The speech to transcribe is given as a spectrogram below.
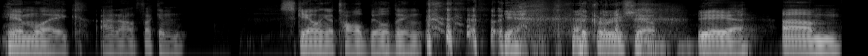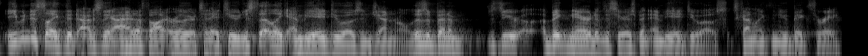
him like I don't know, fucking scaling a tall building. Yeah. the Caruso. Yeah, yeah. Um, even just like the, I was thinking, I had a thought earlier today too. Just that like NBA duos in general. This has been a a big narrative this year has been NBA duos. It's kind of like the new big three.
